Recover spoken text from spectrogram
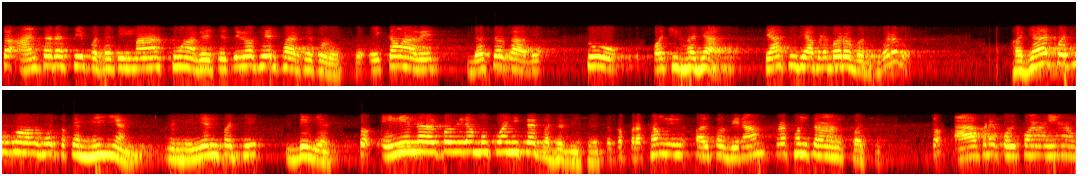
તો આંતરરાષ્ટ્રીય પદ્ધતિમાં શું આવે છે? તેનો ફેરફાર છે થોડો તો એકમ આવે, દશક આવે, સો, પછી હજાર. ત્યાં સુધી આપણે બરોબર છે, બરોબર? હજાર પચીસમાં આવશે તો કે મિલિયન, અને મિલિયન પછી બિલિયન તો એની અંદર અલ્પવિરામ મૂકવાની કઈ પદ્ધતિ છે? તો કે પ્રથમ અલ્પવિરામ, પ્રથમ ત્રણ અંક પછી. તો આ આપણે કોઈ પણ અહીંયા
